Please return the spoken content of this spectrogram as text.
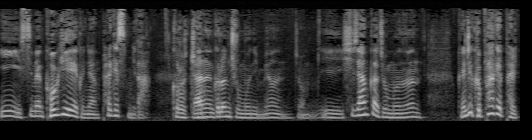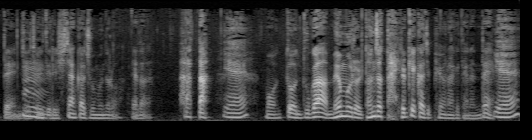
있으면 거기에 그냥 팔겠습니다. 그렇죠. 라는 그런 주문이면 좀 이 시장가 주문은 굉장히 급하게 팔 때 이제 음. 저희들이 시장가 주문으로 내다 팔았다. 예. 뭐 또 누가 매물을 던졌다 이렇게까지 표현하게 되는데 예.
